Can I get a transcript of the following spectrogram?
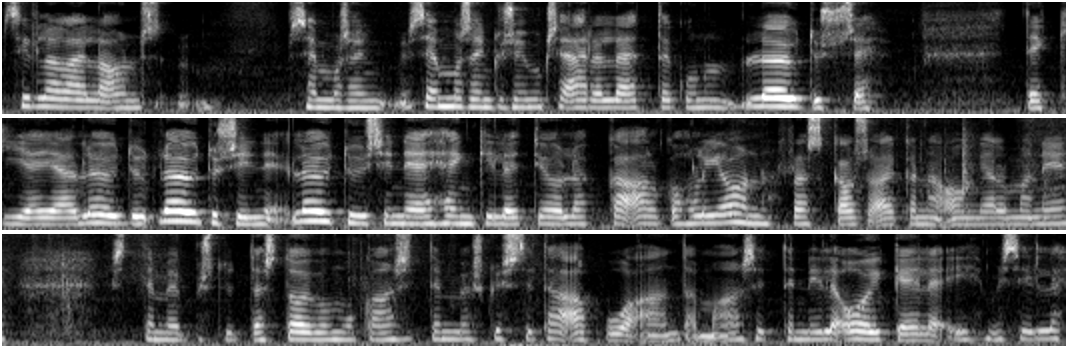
sillä lailla on semmoisen, semmoisen kysymyksen äärellä, että kun löytyisi se tekijä ja löyty, löytyisi, löytyisi ne henkilöt, joille alkoholi on raskausaikana ongelma, niin sitten me pystyttäisiin toivon mukaan sitten myöskin sitä apua antamaan sitten niille oikeille ihmisille.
